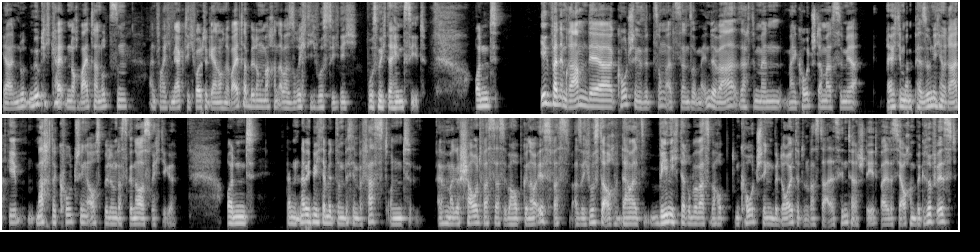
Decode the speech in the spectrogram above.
ja, Möglichkeiten noch weiter nutzen? Einfach, ich merkte, ich wollte gerne noch eine Weiterbildung machen, aber so richtig wusste ich nicht, wo es mich dahin zieht. Und irgendwann im Rahmen der Coaching-Sitzung, als es dann so am Ende war, sagte mein, mein Coach damals zu mir, darf ich dir mal einen persönlichen Rat geben? Mach eine Coaching-Ausbildung, das ist genau das Richtige. Und dann habe ich mich damit so ein bisschen befasst und einfach mal geschaut, was das überhaupt genau ist. Was, also ich wusste auch damals wenig darüber, was überhaupt ein Coaching bedeutet und was da alles hintersteht, weil das ja auch ein Begriff ist,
